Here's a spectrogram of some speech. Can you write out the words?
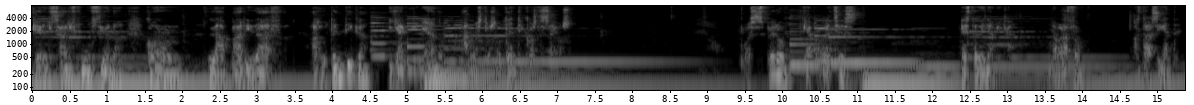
que el SAR funciona con la paridad auténtica y alineado a nuestros auténticos deseos. Pues espero que aproveches esta dinámica. Un abrazo. Hasta la siguiente.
